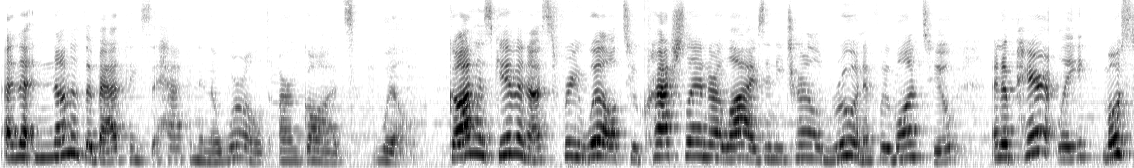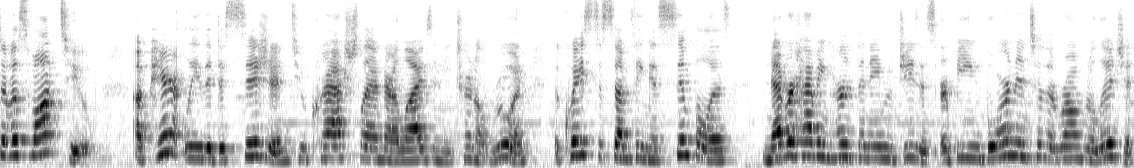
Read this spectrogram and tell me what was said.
And that none of the bad things that happen in the world are God's will. God has given us free will to crash land our lives in eternal ruin if we want to, and apparently most of us want to. Apparently, the decision to crash land our lives in eternal ruin equates to something as simple as never having heard the name of Jesus, or being born into the wrong religion,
